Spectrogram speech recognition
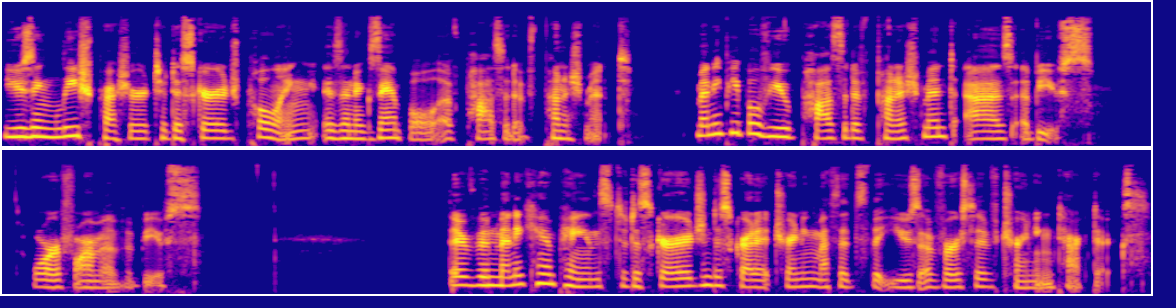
Using leash pressure to discourage pulling is an example of positive punishment. Many people view positive punishment as abuse or a form of abuse. There have been many campaigns to discourage and discredit training methods that use aversive training tactics.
